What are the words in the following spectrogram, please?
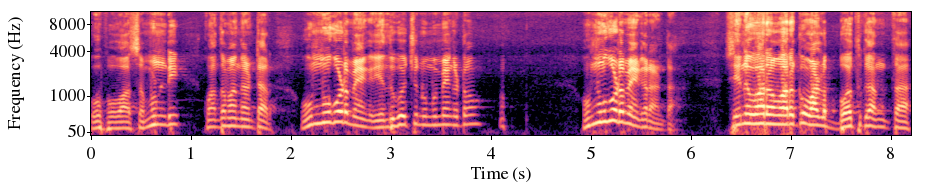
ఉపవాసం ఉండి కొంతమంది అంటారు ఉమ్ము కూడా మేంగ ఎందుకు వచ్చి ఉమ్ము మేంగటం? ఉమ్ము కూడా మేంగరంట. శనివారం వరకు వాళ్ళ బ్రతుకు అంత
